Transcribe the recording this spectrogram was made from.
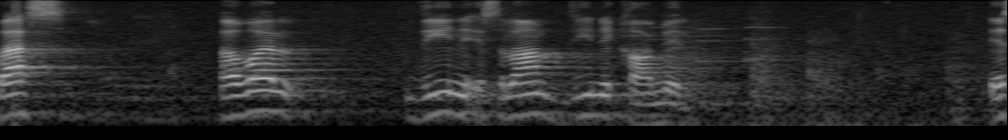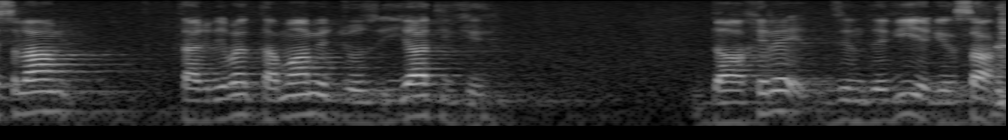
بس اول دین اسلام دین کامل. اسلام تقریبا تمام جزئیاتی که داخل زندگی یک انسان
